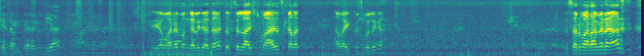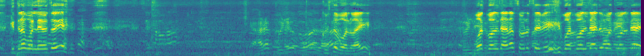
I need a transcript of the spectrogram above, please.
के दम पे रख दिया। ये हमारा बंगाली ज़्यादा है सबसे लास्ट में आया उसका हाँ भाई कुछ बोलेगा? सर मारा मेरा यार। कितना बोल रहे हो तो ये? अरे कुछ बोल कुछ तो बोल भाई। बहुत बोलता है ना सोनू से भी। बहुत बोलता है तू बहुत बोलता है।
